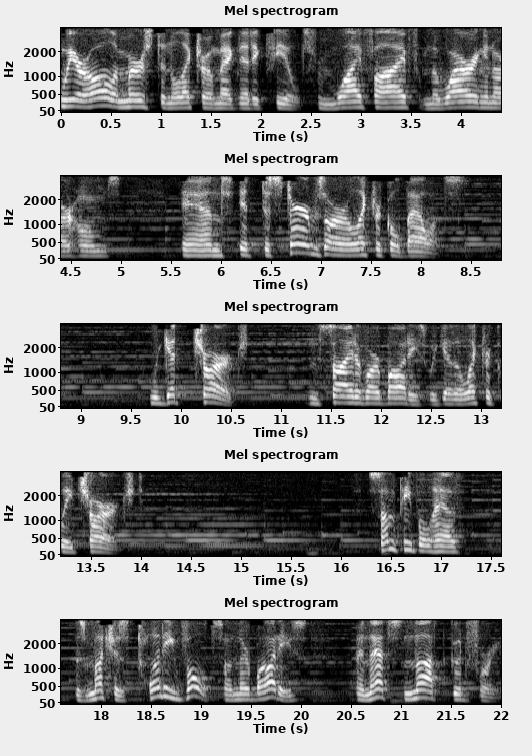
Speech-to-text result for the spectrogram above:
We are all immersed in electromagnetic fields from Wi-Fi, from the wiring in our homes, and it disturbs our electrical balance. We get charged. Inside of our bodies, we get electrically charged. Some people have as much as 20 volts on their bodies, and that's not good for you.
